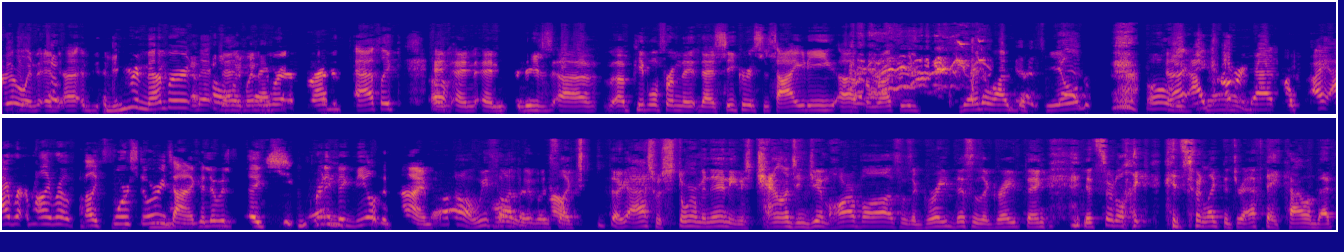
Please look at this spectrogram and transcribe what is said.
true. And, and uh, do you remember that, oh that when God. they were at Catholic and, oh. and, and these uh, uh, people from the, that secret society uh, from Rutgers vandalized the field? Oh, I, I, covered that. I, I, probably wrote like four stories on it because it was a pretty big deal at the time. Oh, we thought that it was like Ash was storming in. He was challenging Jim Harbaugh. This was a great. This was a great thing. It's sort of like it's sort of like the draft day column that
